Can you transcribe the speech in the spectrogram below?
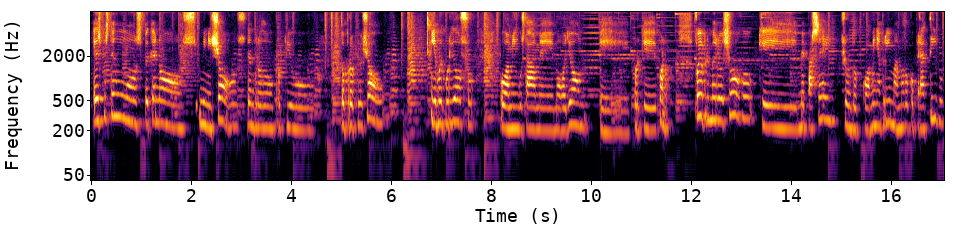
e despois ten uns pequenos minixogos dentro do propio do propio xogo. E é moi curioso ou a min gustábame mogollón eh, porque, bueno, foi o primeiro xogo que me pasei xunto coa miña prima en modo cooperativo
